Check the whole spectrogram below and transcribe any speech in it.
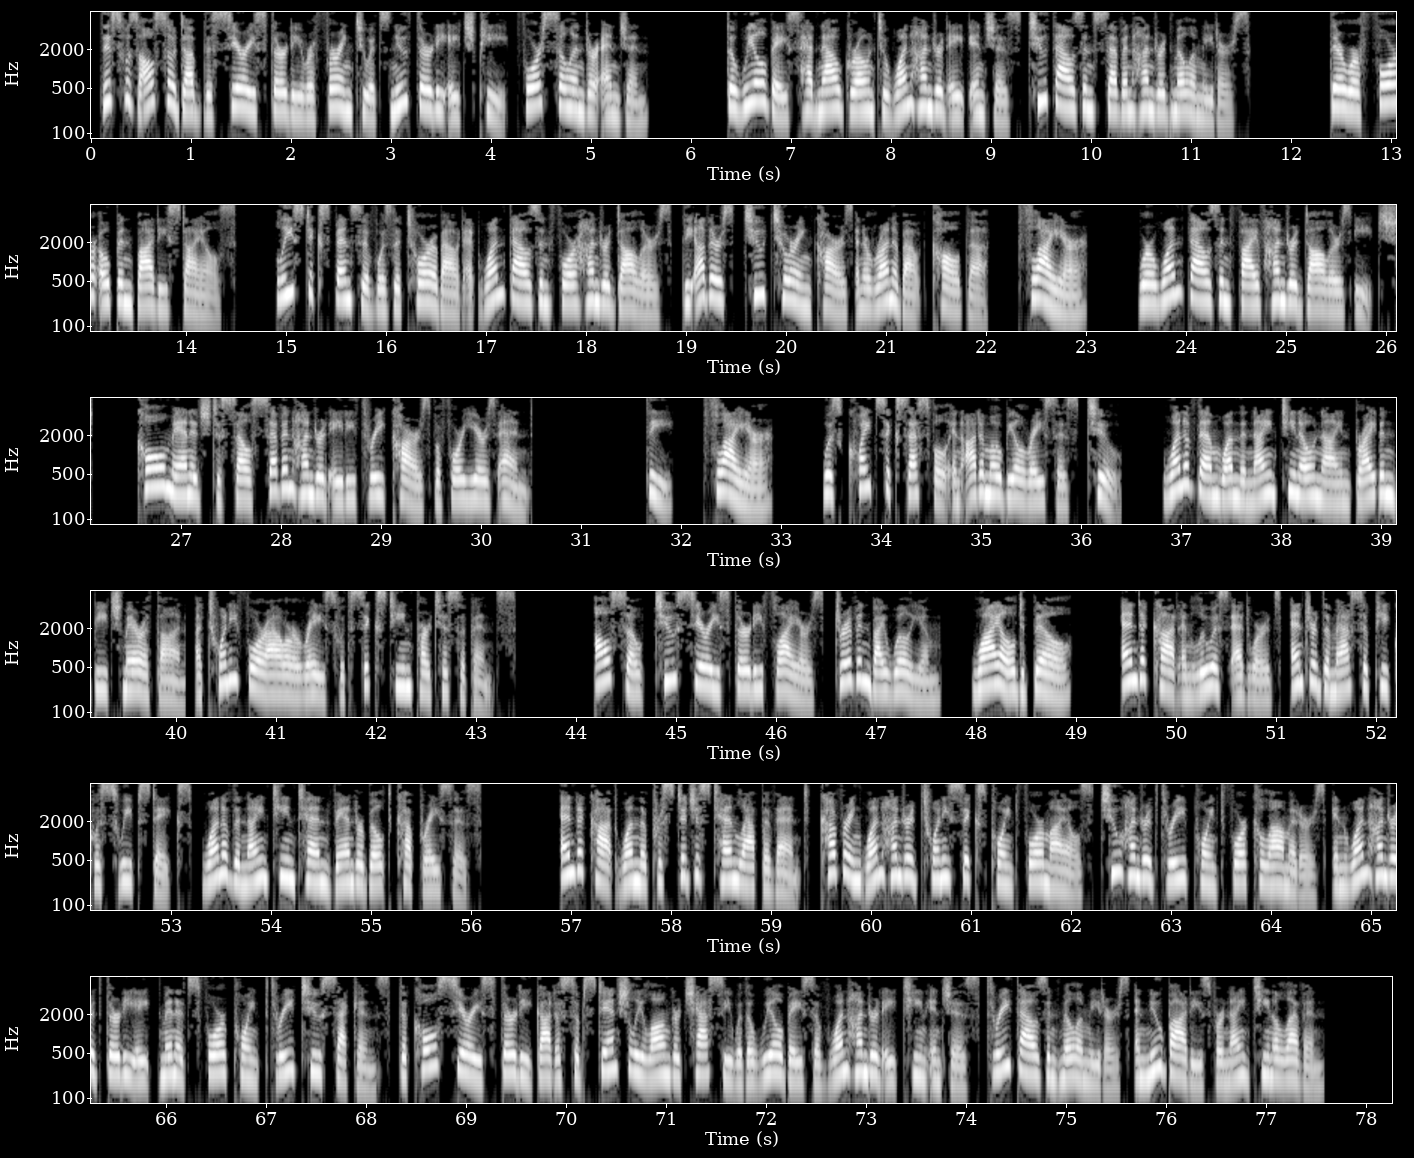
This was also dubbed the Series 30 referring to its new 30 HP, four-cylinder engine. The wheelbase had now grown to 108 inches 2,700 millimeters. There were four open body styles. Least expensive was the Tourabout at $1,400, the others, two touring cars and a runabout called the Flyer, were $1,500 each. Cole managed to sell 783 cars before year's end. The Flyer was quite successful in automobile races, too. One of them won the 1909 Brighton Beach Marathon, a 24-hour race with 16 participants. Also, two Series 30 Flyers, driven by William Wild Bill Endicott and Louis Edwards, entered the Massapequa Sweepstakes, one of the 1910 Vanderbilt Cup races. Endicott won the prestigious 10-lap event, covering 126.4 miles 203.4 kilometers in 138 minutes 4.32 seconds. The Cole Series 30 got a substantially longer chassis with a wheelbase of 118 inches 3,000 millimeters and new bodies for 1911.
